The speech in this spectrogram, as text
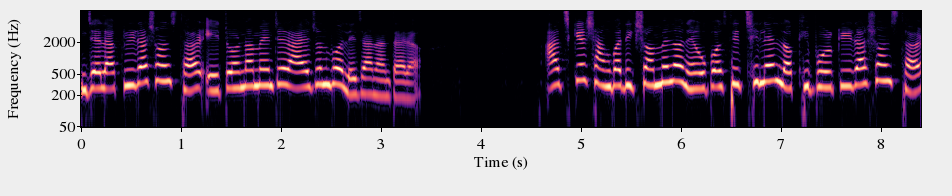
জেলা ক্রীড়া সংস্থার এই টুর্নামেন্টের আয়োজন বলে জানান তারা। আজকের সাংবাদিক সম্মেলনে উপস্থিত ছিলেন লক্ষ্মীপুর ক্রীড়া সংস্থার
